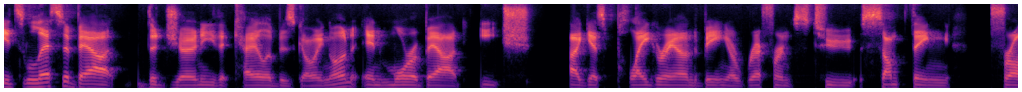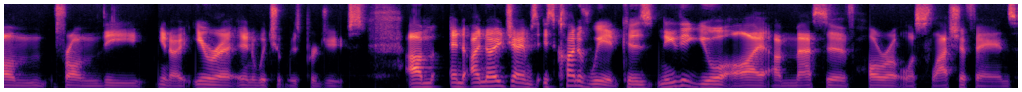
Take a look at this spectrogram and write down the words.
it's less about the journey that Caleb is going on and more about each, I guess, playground being a reference to something from from the you know era in which it was produced. Um and i know james it's kind of weird because neither you or i are massive horror or slasher fans.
